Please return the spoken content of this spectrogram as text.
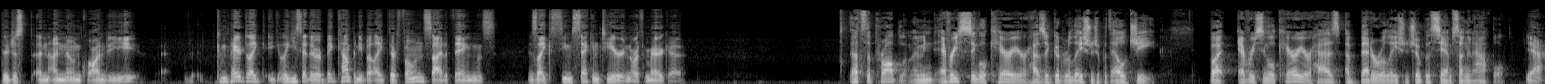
they're just an unknown quantity compared to like like you said, they're a big company, but like their phone side of things is like seems second tier in North America. That's the problem. I mean, every single carrier has a good relationship with LG, but every single carrier has a better relationship with Samsung and Apple. Yeah.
